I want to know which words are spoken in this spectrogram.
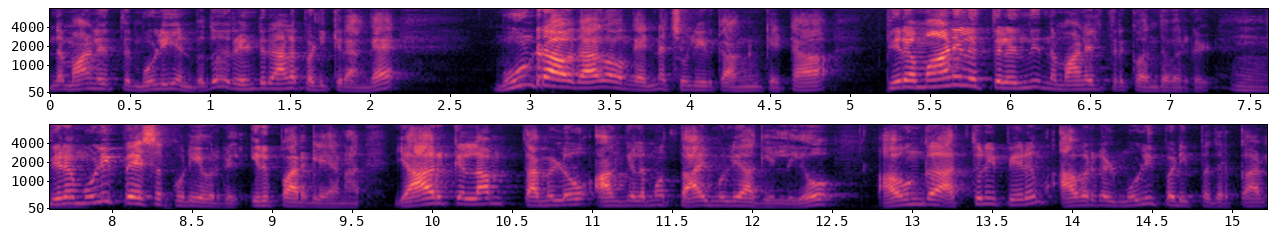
இந்த மாநிலத்தின் மொழி என்பதும் ரெண்டு நாளா படிக்கிறாங்க. மூன்றாவதாக அவங்க என்ன சொல்லியிருக்காங்கன்னு கேட்டா பிற மாநிலத்திலிருந்து இந்த மாநிலத்திற்கு வந்தவர்கள் பிற மொழி பேசக்கூடியவர்கள் இருப்பார்களே ஆனால் யாருக்கெல்லாம் தமிழோ ஆங்கிலமோ தாய்மொழியாக இல்லையோ அவங்க அத்தனை பேரும் அவர்கள் மொழி படிப்பதற்கான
